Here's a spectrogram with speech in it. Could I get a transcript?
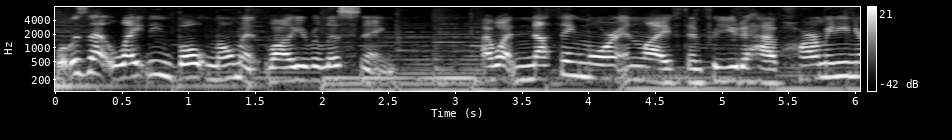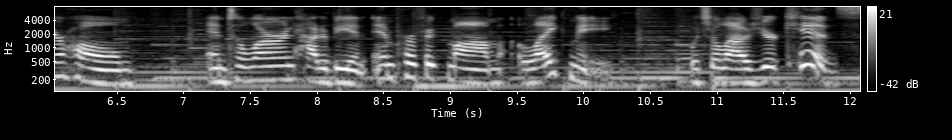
what was that lightning bolt moment while you were listening. I want nothing more in life than for you to have harmony in your home and to learn how to be an imperfect mom like me, which allows your kids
